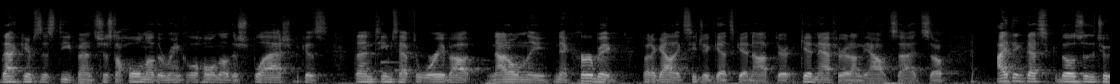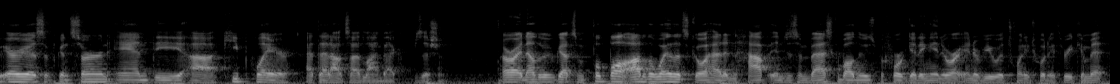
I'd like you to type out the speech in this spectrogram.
that gives this defense just a whole nother wrinkle, a whole nother splash because then teams have to worry about not only Nick Herbig, but a guy like CJ Goetz getting after getting after it on the outside. So I think that's those are the two areas of concern and the uh, key player at that outside linebacker position. All right, now that we've got some football out of the way, let's go ahead and hop into some basketball news before getting into our interview with 2023 commit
